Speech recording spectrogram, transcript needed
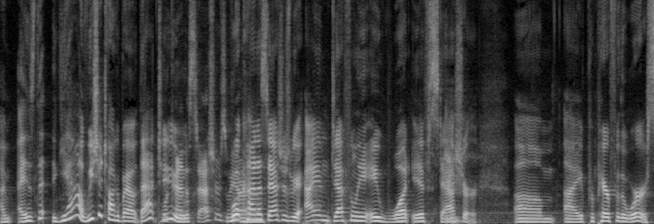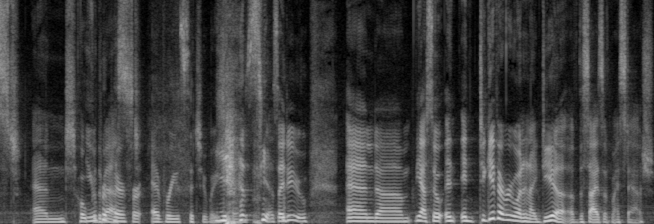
I'm is that yeah, we should talk about that too. What kind of stashers we What are. kind of stashers we are. I am definitely a what if stasher. um, I prepare for the worst and hope You for the prepare for every situation. Yes, yes, I do. And um, yeah, so and, and to give everyone an idea of the size of my stash,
